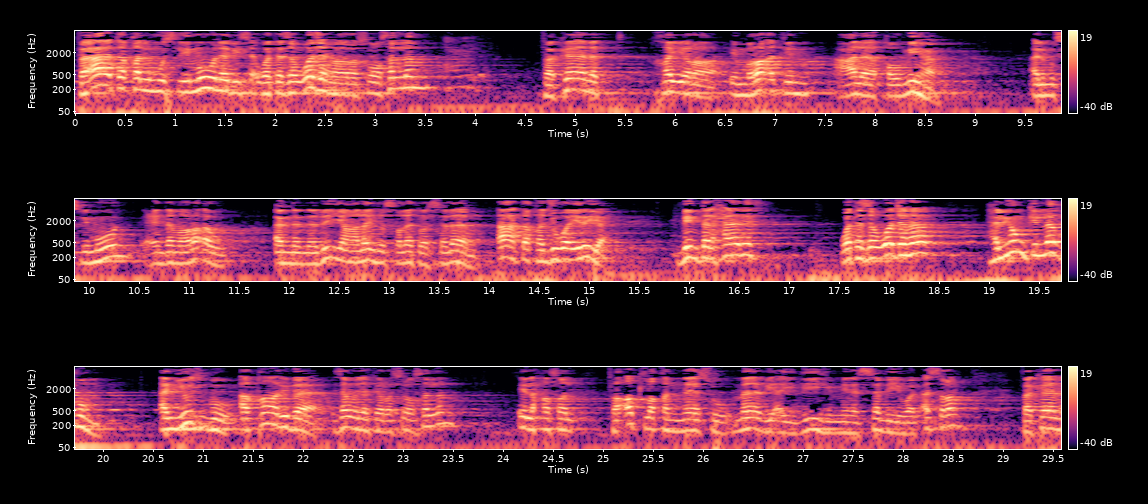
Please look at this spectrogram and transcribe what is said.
فاعتق المسلمون وتزوجها رسول الله صلى الله عليه وسلم فكانت خير امرأة على قومها. المسلمون عندما رأوا أن النبي عليه الصلاة والسلام أعتق جويرية بنت الحارث وتزوجها هل يمكن لهم أن يذبوا أقارب زوجة الرسول صلى الله عليه وسلم؟ إيه اللي حصل فأطلق الناس ما بأيديهم من السبي والأسرة فكان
